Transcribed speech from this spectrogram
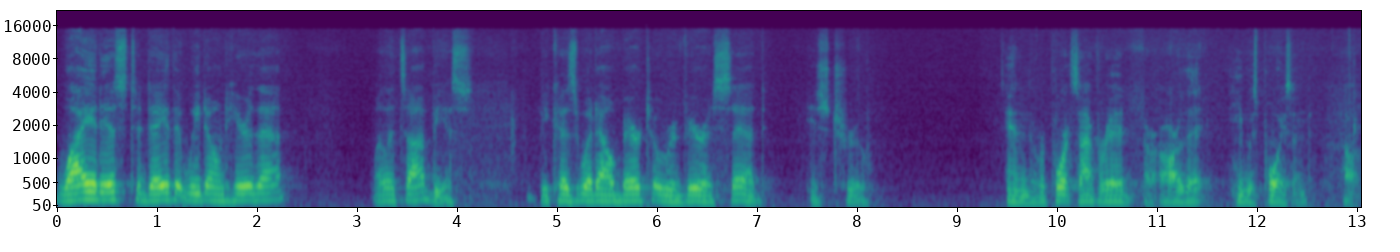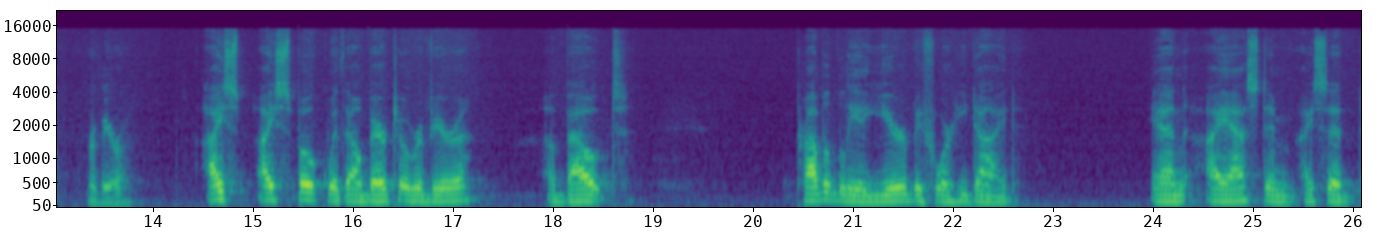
Why it is today that we don't hear that? Well, it's obvious. Because what Alberto Rivera said is true. And the reports I've read are, are that he was poisoned, uh, Rivera. I, I spoke with Alberto Rivera about probably a year before he died. And I asked him, I said,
